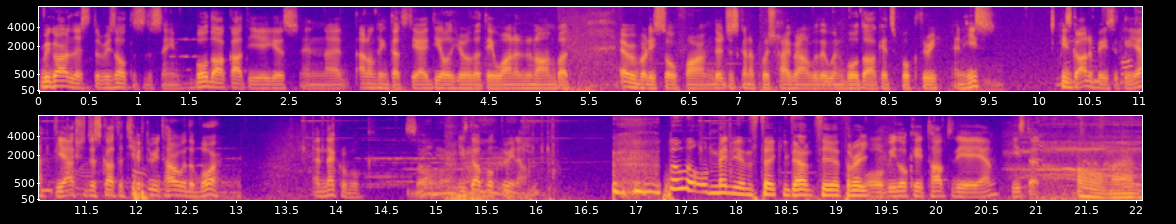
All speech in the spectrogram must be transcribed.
Regardless, the result is the same. Bulldog got the Aegis, and I, I don't think that's the ideal hero that they wanted it on. But everybody's so farm. They're just gonna push high ground with it when Bulldog gets book three, and he's He's got it basically, yeah. He actually just got the tier 3 tower with a boar. And Necrobook. So he's got book 3 now. The little minions taking down tier 3. Or relocate top to the AM, he's dead. Oh man.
